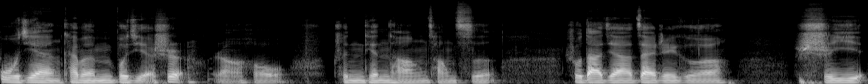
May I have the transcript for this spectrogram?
物件开门不解释，然后春天堂藏词，祝大家在这个十一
